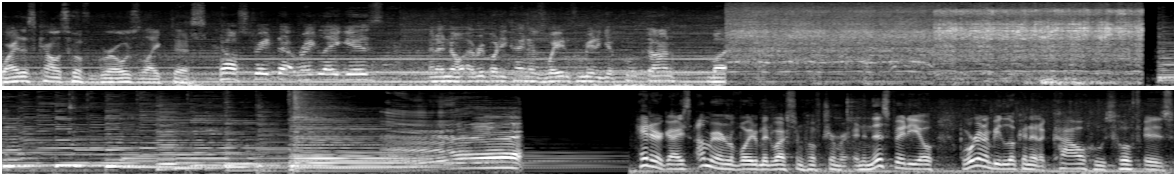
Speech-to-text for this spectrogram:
why this cow's hoof grows like this. How straight that right leg is. And I know everybody kind of is waiting for me to get pooped on, but Hey there guys, I'm Aaron Lavoie, Midwestern Hoof Trimmer, and in this video, we're gonna be looking at a cow whose hoof is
